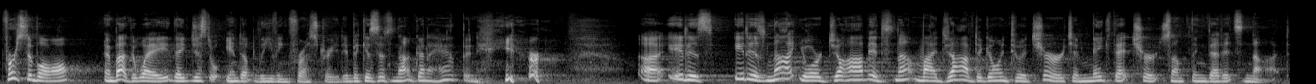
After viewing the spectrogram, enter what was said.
First of all, and by the way, they just end up leaving frustrated because it's not going to happen here. Uh, it, is, it is not your job, it's not my job to go into a church and make that church something that it's not.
